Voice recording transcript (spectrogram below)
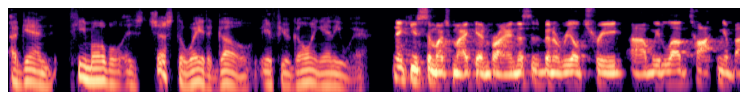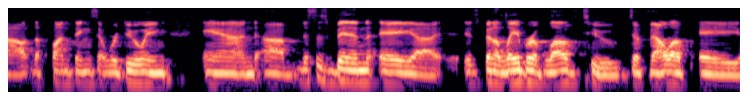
again, T-Mobile is just the way to go if you're going anywhere. Thank you so much, Mike and Brian. This has been a real treat. Um, we love talking about the fun things that we're doing, and uh, this has been a uh, it's been a labor of love to develop a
